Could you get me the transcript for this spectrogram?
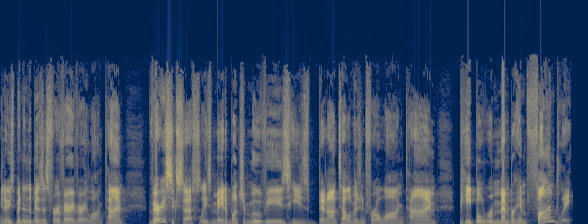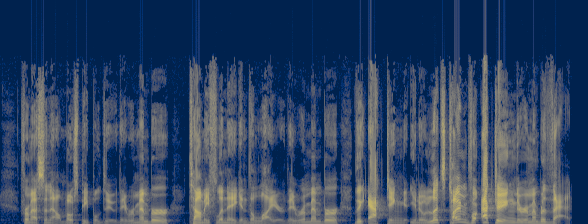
You know, he's been in the business for a very, very long time, very successful. He's made a bunch of movies. He's been on television for a long time. People remember him fondly from SNL. Most people do. They remember Tommy Flanagan, the liar. They remember the acting, you know, let's time for acting. They remember that.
